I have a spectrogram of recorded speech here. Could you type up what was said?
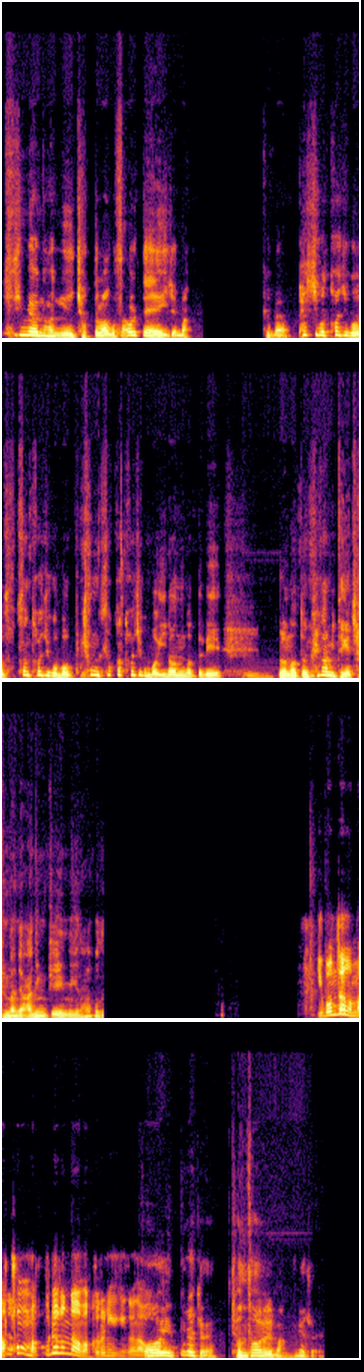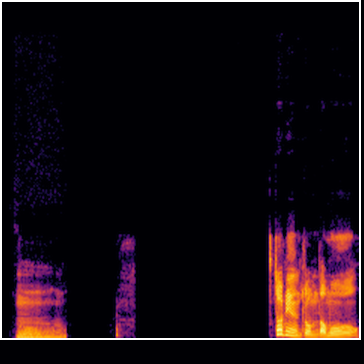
수십 명이 적들하고 싸울 때 이제 막 그막 passive 터지고 속성 터지고 뭐 총 효과 터지고 뭐 이런 것들이 음. 그런 어떤 쾌감이 되게 장난이 아닌 게임이긴 하거든. 이번 작은 막 총 막 뿌려준다고 막 그런 얘기가 나오고 거의 뿌려져요. 전설 막 뿌려져요. 음, 스토리는 좀 너무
